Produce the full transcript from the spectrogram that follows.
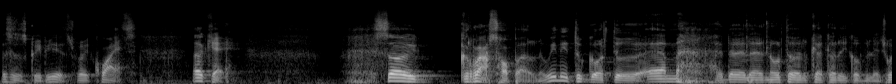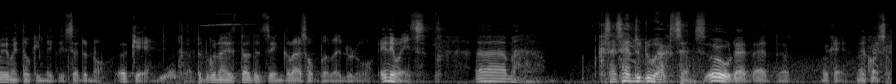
this is creepy. It's very quiet. Okay. So grasshopper. We need to go to um the, the northern Kakariko village. Why am I talking like this? I don't know. Okay. But when I started saying grasshopper, I don't know. Anyways, um, because I tend to do accents. Oh, that that that. Okay, that question.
